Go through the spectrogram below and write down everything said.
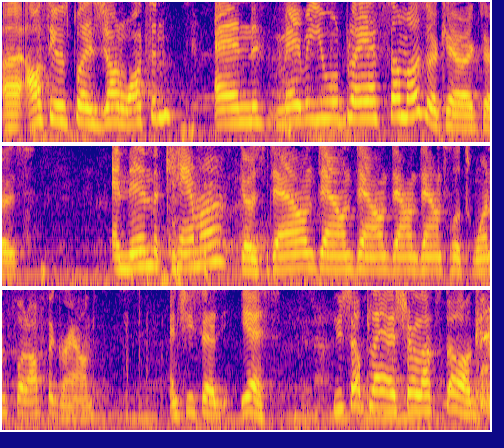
Uh, also, you will play as John Watson, and maybe you will play as some other characters. And then the camera goes down, down, down, down, down till it's one foot off the ground. And she said, "Yes, you shall play as Sherlock's dog." as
